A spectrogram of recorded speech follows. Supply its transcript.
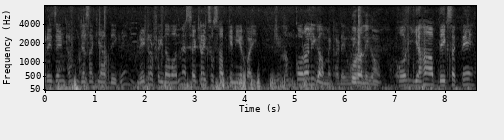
प्रेजेंट हम जैसा कि आप देख रहे हैं ग्रेटर फरीदाबाद में सेक्टर 107 के नियर बाई हम कोराली गाँव में खड़े हुए कोराली गाँव। और यहाँ आप देख सकते हैं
